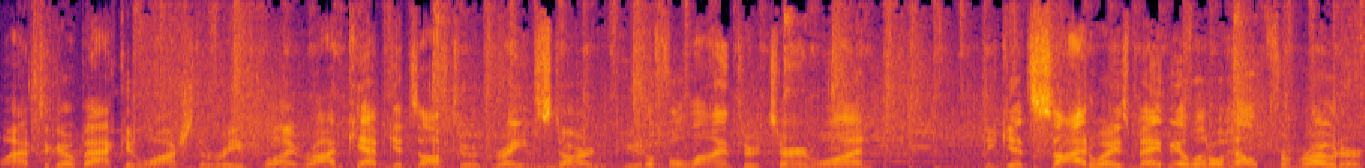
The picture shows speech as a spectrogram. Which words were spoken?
We'll have to go back and watch the replay. Rodcap gets off to a great start. Beautiful line through turn one. He gets sideways, maybe a little help from Rotor.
